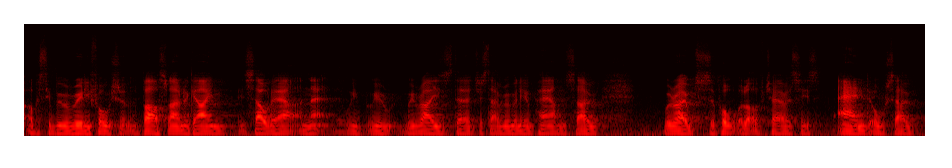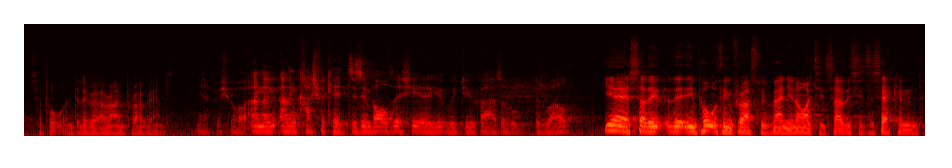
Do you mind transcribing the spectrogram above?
obviously we were really fortunate with the Barcelona game. It sold out and that we, we, we raised uh, just over a million pounds. So we were able to support a lot of charities and also support and deliver our own programs. Yeah, for sure. And and Cash for Kids is involved this year you, with you guys as well. Yeah, so the, the important thing for us with Man United, so this is the second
